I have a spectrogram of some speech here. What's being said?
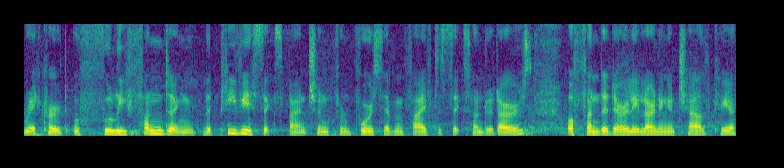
record of fully funding the previous expansion from 475 to 600 hours of funded early learning and childcare,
